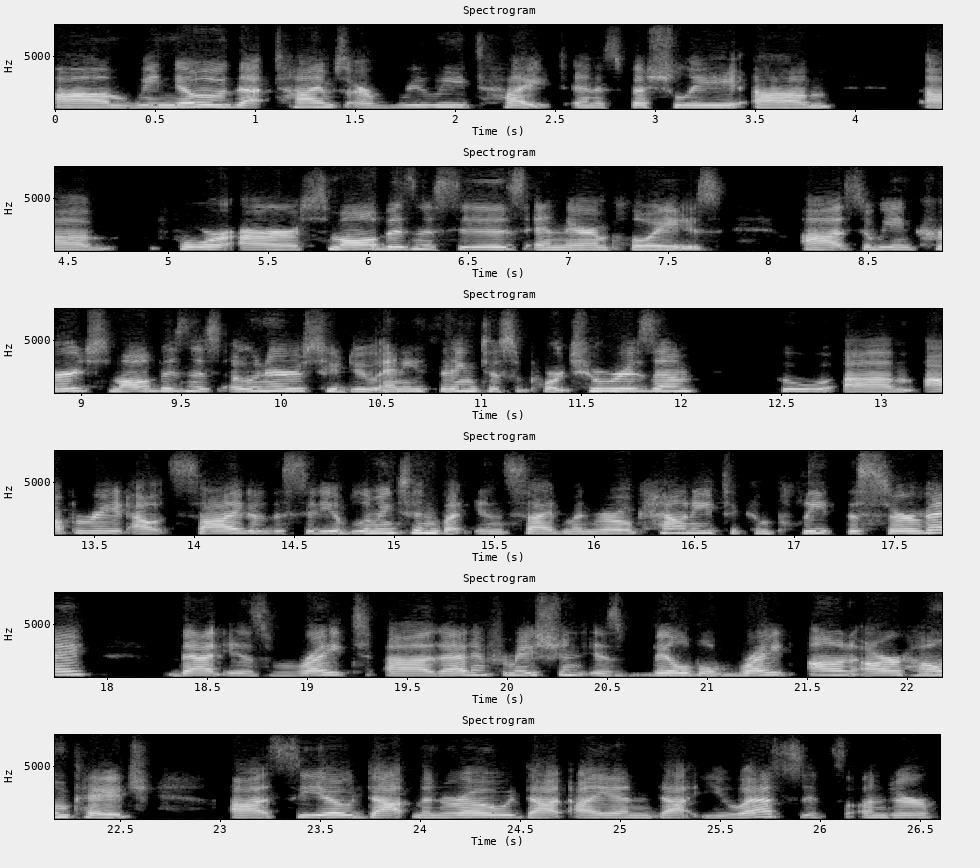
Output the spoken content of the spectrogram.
Um, we know that times are really tight, and especially um, uh, for our small businesses and their employees. Uh, so we encourage small business owners who do anything to support tourism, who um, operate outside of the city of Bloomington but inside Monroe County to complete the survey. That is right, uh, that information is available right on our homepage, uh, co.monroe.in.us. It's under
